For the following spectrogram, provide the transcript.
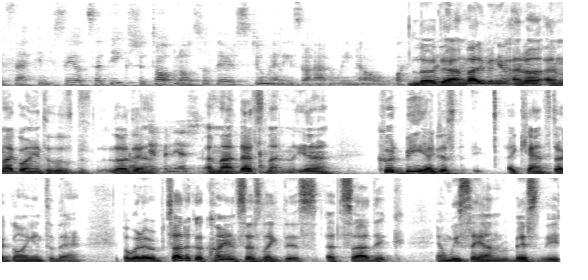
Is that can you say a tzaddik shetovlo? So there's too many. So how do we know? What, Lo I'm not even. I don't, I'm not going into those. Lo no definitions. I'm not. That's not. Yeah, could be. I just. I can't start going into there. But what a tzaddik Kohen says like this: a tzaddik and we say on basically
